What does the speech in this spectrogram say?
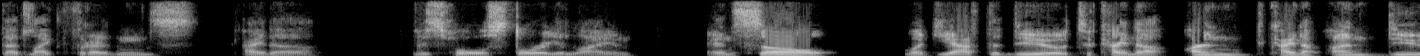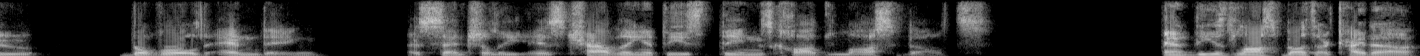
that like threatens kind of this whole storyline. And so, what you have to do to kind of un kind of undo the world ending essentially is traveling at these things called lost belts and these lost belts are kind of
